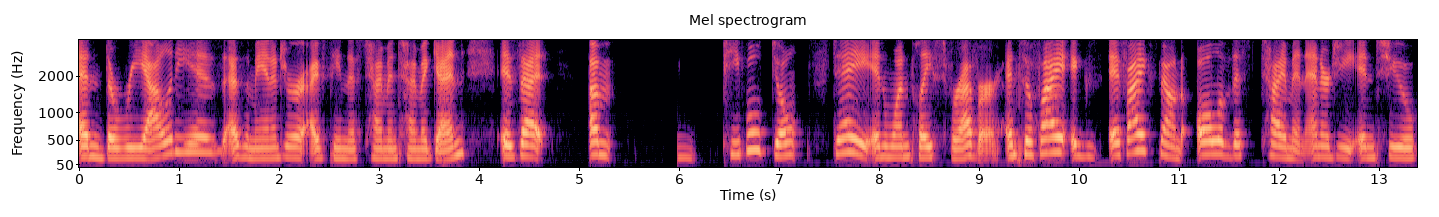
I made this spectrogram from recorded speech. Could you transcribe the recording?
And the reality is, as a manager, I've seen this time and time again, is that um people don't stay in one place forever. And so if I ex- if I expound all of this time and energy into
